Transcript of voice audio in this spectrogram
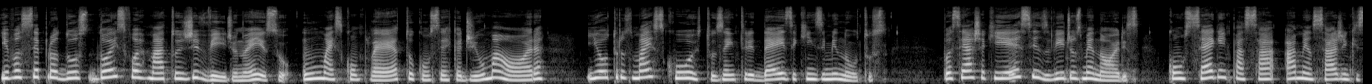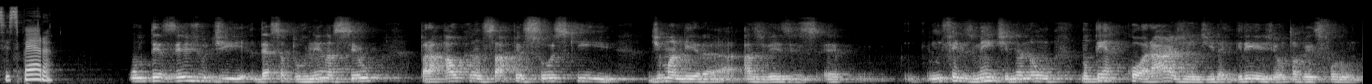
E você produz dois formatos de vídeo, não é isso? Um mais completo, com cerca de uma hora, e outros mais curtos, entre 10 e 15 minutos. Você acha que esses vídeos menores conseguem passar a mensagem que se espera? O desejo de, dessa turnê nasceu para alcançar pessoas que, de maneira às vezes é, infelizmente, né, não, não têm a coragem de ir à igreja, ou talvez foram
